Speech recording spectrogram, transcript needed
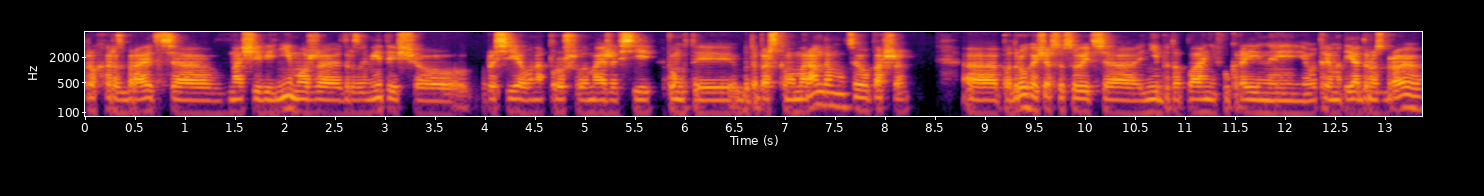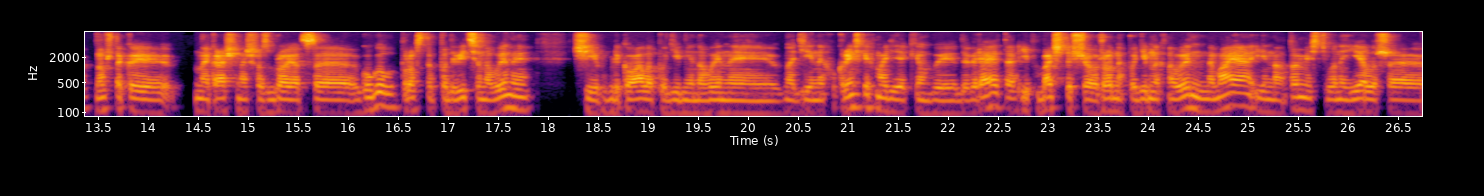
трохи розбирається в нашій війні, може зрозуміти, що Росія вона порушила майже всі пункти Будапештського меморандуму. Це по-перше. Е, По-друге, що стосується нібито планів України отримати ядерну зброю, знову ж таки, найкраща наша зброя це Google. Просто подивіться новини, чи публікували подібні новини в надійних українських медіа, яким ви довіряєте, і побачите, що жодних подібних новин немає, і натомість вони є лише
